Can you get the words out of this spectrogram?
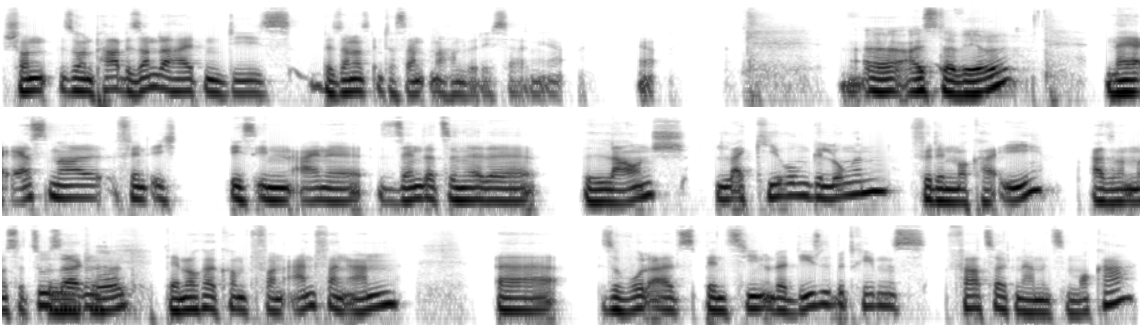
schon so ein paar Besonderheiten, die es besonders interessant machen, würde ich sagen, ja. ja. Äh, als da wäre? Naja, erstmal finde ich, ist ihnen eine sensationelle Lounge-Lackierung gelungen für den Mokka E. Also man muss dazu sagen, der Mokka kommt von Anfang an äh, sowohl als Benzin- oder Dieselbetriebenes Fahrzeug namens Mokka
